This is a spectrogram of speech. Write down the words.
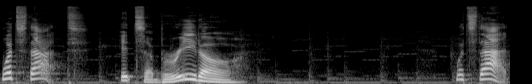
What's that? It's a burrito. What's that?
